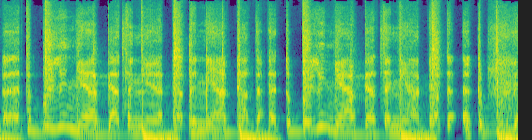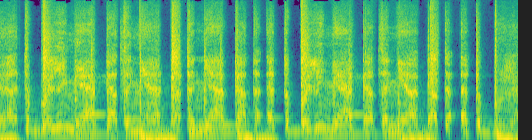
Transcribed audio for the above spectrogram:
Это были не опята, не опята, не опята. Это были не опята, не опята. Это были, это были не опята, не опята, не опята. Это были не опята, не опята. Это были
